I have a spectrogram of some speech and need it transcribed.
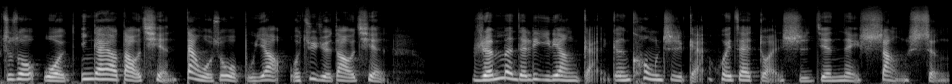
就说我应该要道歉，但我说我不要，我拒绝道歉。人们的力量感跟控制感会在短时间内上升。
